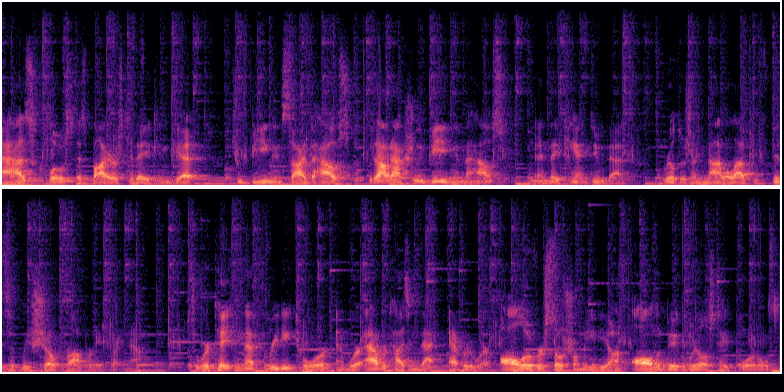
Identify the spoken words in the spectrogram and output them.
as close as buyers today can get to being inside the house without actually being in the house, and they can't do that. Realtors are not allowed to physically show properties right now. So we're taking that 3D tour and we're advertising that everywhere, all over social media, on all the big real estate portals.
